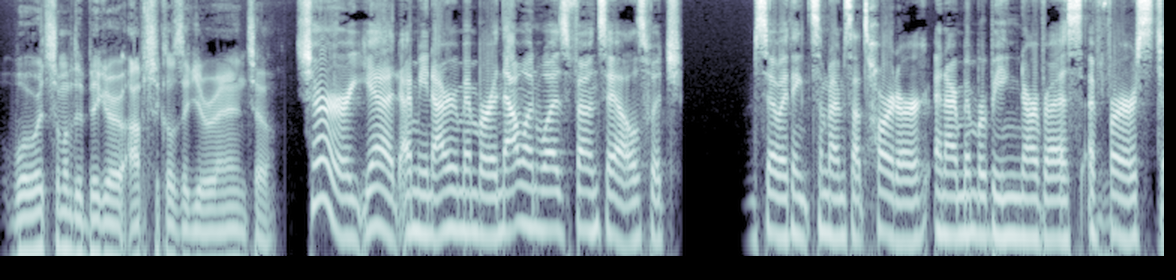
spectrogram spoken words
What were some of the bigger obstacles that you ran into? Sure. Yeah. I mean, I remember, and that one was phone sales, which so I think sometimes that's harder. And I remember being nervous at mm. first.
